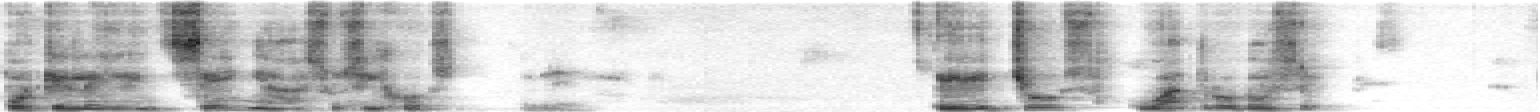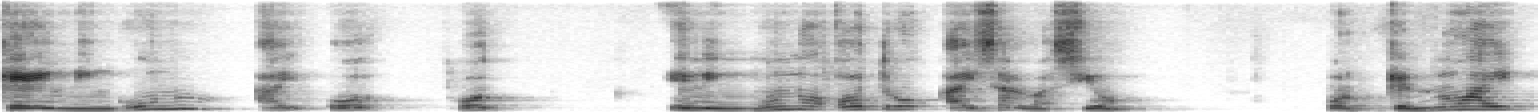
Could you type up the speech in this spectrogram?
Porque le enseña a sus hijos. Hechos 4:12 que en ninguno hay o, en ninguno otro hay salvación, porque no hay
